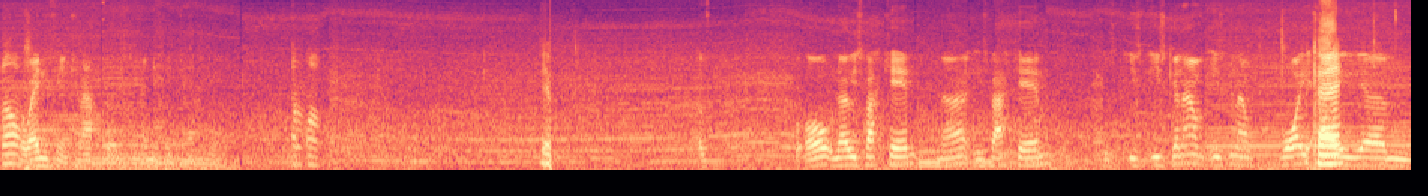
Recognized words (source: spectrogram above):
No. Oh, anything can happen. Anything can happen. no. Oh no, he's back in. No, he's back in. He's, he's, he's gonna have, he's gonna have quite Okay. a um,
